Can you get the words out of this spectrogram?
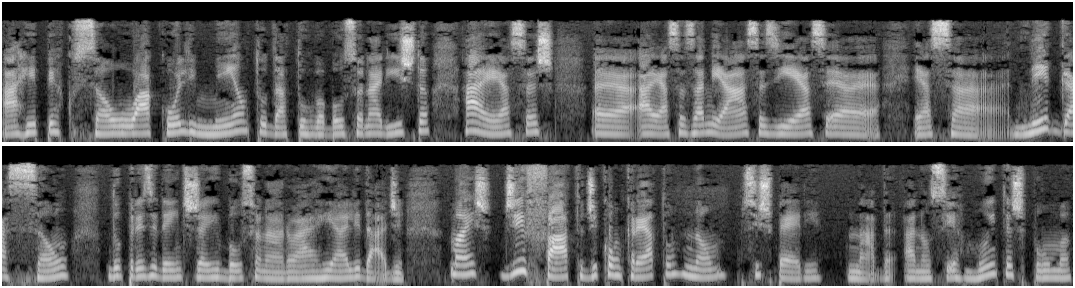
a repercussão, o acolhimento da turba bolsonarista a essas, é, a essas ameaças e essa, é, essa negação do presidente Jair Bolsonaro à realidade. Mas, de fato, de concreto, não se espere nada, a não ser muita espuma,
